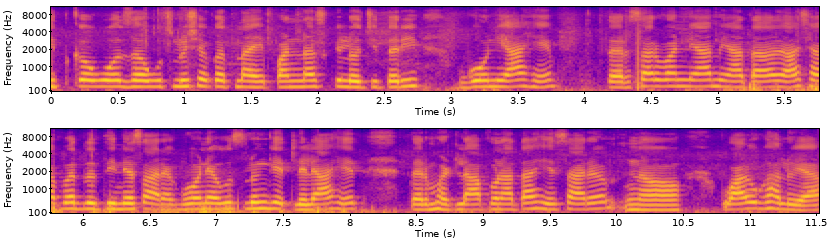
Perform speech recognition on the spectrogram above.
इतकं ओझं उचलू शकत नाही. पन्नास किलोची तरी गोणी आहे. तर सर्वांनी आम्ही आता अशा पद्धतीने साऱ्या गोण्या उचलून घेतलेल्या आहेत. तर म्हटलं आपण आता हे सारं वाळू घालूया.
